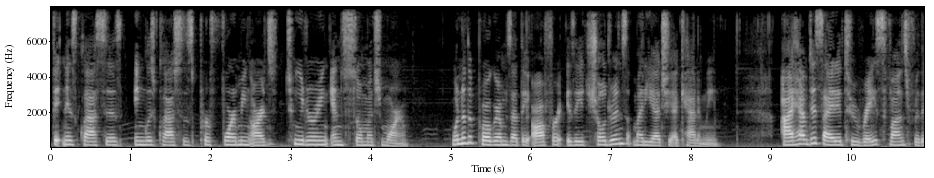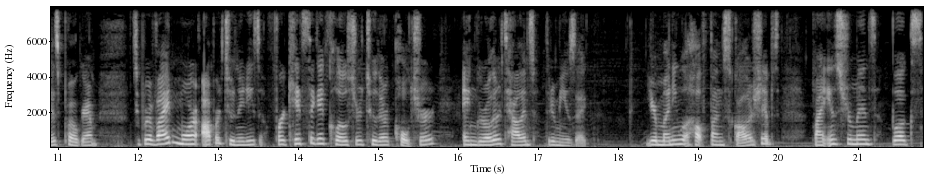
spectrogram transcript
fitness classes, English classes, performing arts, tutoring, and so much more. One of the programs that they offer is a Children's Mariachi Academy. I have decided to raise funds for this program to provide more opportunities for kids to get closer to their culture and grow their talents through music. Your money will help fund scholarships, buy instruments, books,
